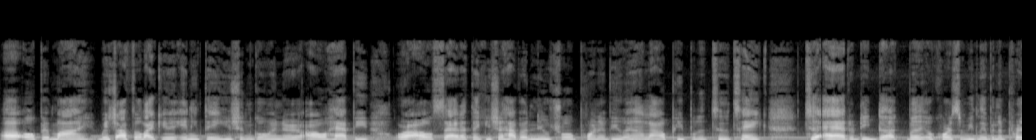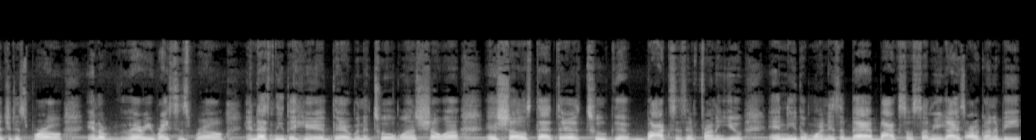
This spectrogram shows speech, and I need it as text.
uh, open mind, which I feel like in anything, you shouldn't go in there all happy or all sad. I think you should have a neutral point of view and allow people to, to take to add or deduct. But of course, we live in a prejudiced world, in a very racist world, and that's neither here nor there. When the two wands show up, it shows that there are two good boxes in front of you, and neither one is a bad box. So some of you guys are going to be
